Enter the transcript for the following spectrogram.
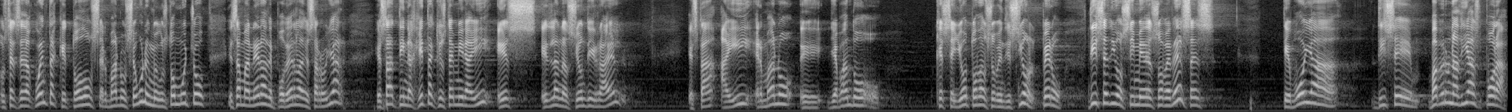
usted se da cuenta que todos hermanos se unen. Me gustó mucho esa manera de poderla desarrollar. Esa tinajita que usted mira ahí es, es la nación de Israel. Está ahí, hermano, eh, llevando qué sé yo, toda su bendición. Pero dice Dios, si me desobedeces, te voy a, dice, va a haber una diáspora,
